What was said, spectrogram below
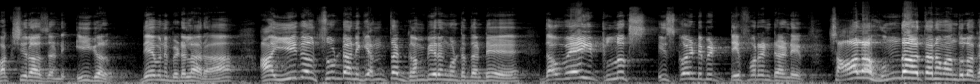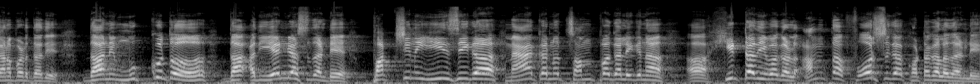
పక్షిరాజు అండి ఈగల్. దేవుని బిడలారా ఆ ఈగల్ చూడడానికి ఎంత గంభీరంగా ఉంటుందంటే the way it looks is going to be different అండి. చాలా హుందాతనం అందులో కనపడుతుంది. దాని ముక్కుతో దా అది ఏం చేస్తుందంటే పక్షిని ఈజీగా మేకను చంపగలిగిన హిట్ అది ఇవ్వగలదు అంత ఫోర్స్గా కొట్టగలదండి.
